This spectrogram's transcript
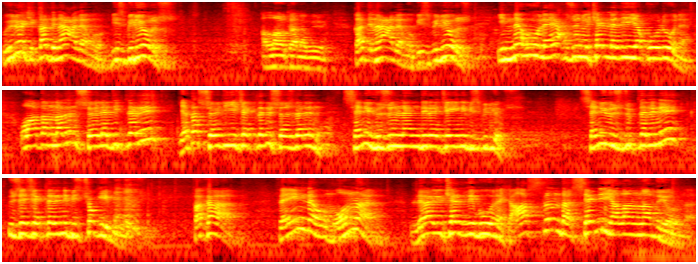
Buyuruyor ki kad na'lemu biz biliyoruz. Allahu Teala buyuruyor. Kad na'lemu biz biliyoruz. İnnehu le yahzunukellezî yekulûne. O adamların söyledikleri ya da söyleyecekleri sözlerin seni hüzünlendireceğini biz biliyoruz. Seni üzdüklerini, üzeceklerini biz çok iyi biliyoruz. Fakat fe innehum onlar la yükezzibûneke aslında seni yalanlamıyorlar.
